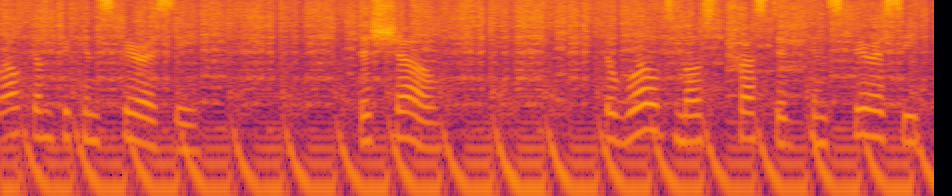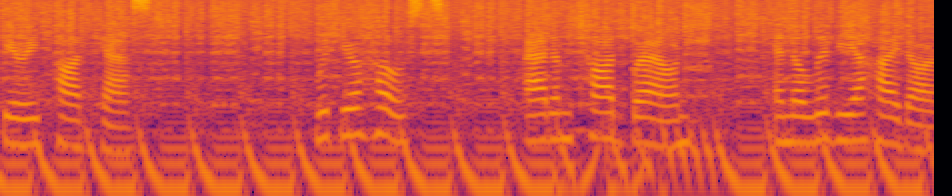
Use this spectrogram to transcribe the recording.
Welcome to Conspiracy, the show, the world's most trusted conspiracy theory podcast, with your hosts, Adam Todd Brown and Olivia Hydar.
